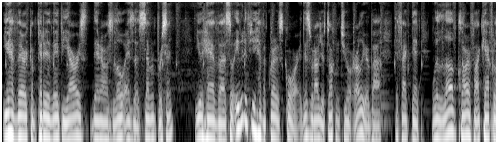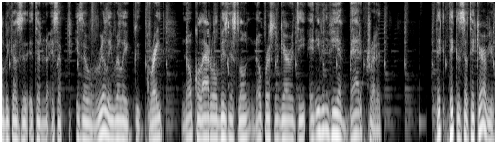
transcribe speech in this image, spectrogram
You have very competitive aprs that are as low as a 7% you have uh, so even if you have a credit score this is what i was just talking to you earlier about the fact that we love clarify capital because it's a it's a it's a really really good, great no collateral business loan no personal guarantee and even if you have bad credit they, they can still take care of you.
